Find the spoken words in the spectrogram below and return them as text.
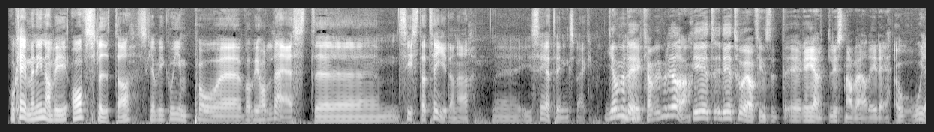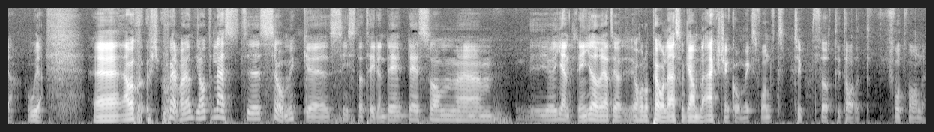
okay, men innan vi avslutar ska vi gå in på eh, vad vi har läst eh, sista tiden här eh, i serietidningsväg. Ja men det mm. kan vi väl göra. Det, det tror jag finns ett eh, rejält lyssnarvärde i det. Oh, oh ja, oh ja. Eh, själv har jag, jag har inte läst eh, så mycket sista tiden. Det, det som jag egentligen gör är att jag, jag håller på att läsa gamla action comics från typ 40-talet fortfarande.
